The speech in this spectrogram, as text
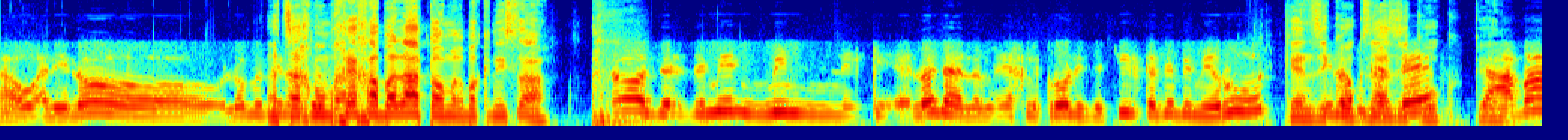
ההוא, אני לא, לא מבין... אתה צריך מומחה חבלה, אתה אומר, בכניסה. לא, זה, זה מין, מין, לא יודע איך לקרוא לזה, טיל כזה במהירות. כן, זיקוק, זה הזיקוק. כן. עבר,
